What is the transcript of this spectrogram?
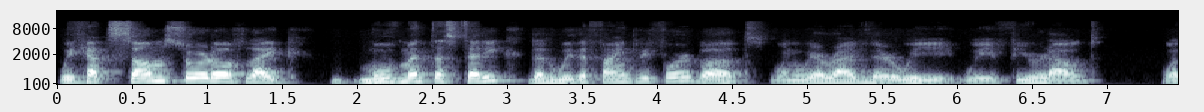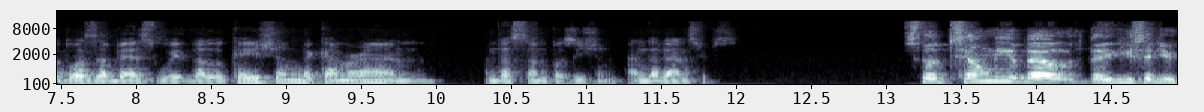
we had some sort of like movement aesthetic that we defined before but when we arrived there we we figured out what was the best with the location the camera and and the sun position and the dancers. So tell me about the you said your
